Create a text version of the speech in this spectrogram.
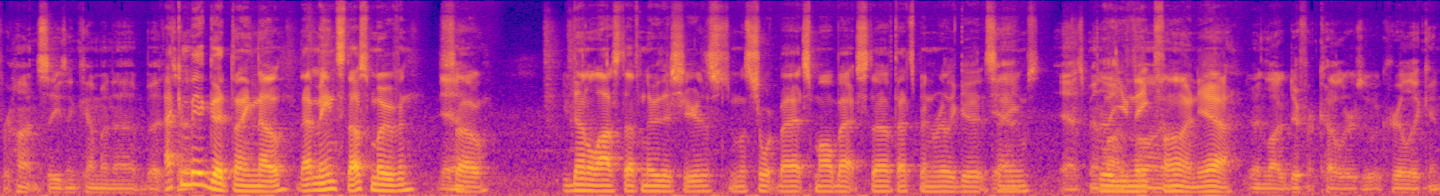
for hunting season coming up. But that can uh, be a good thing though. That means stuff's moving. Yeah. So you've done a lot of stuff new this year. This some short batch, small batch stuff. That's been really good. It Yeah. seems yeah, it's been a really unique fun. Yeah. Doing a lot of different colors of acrylic and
